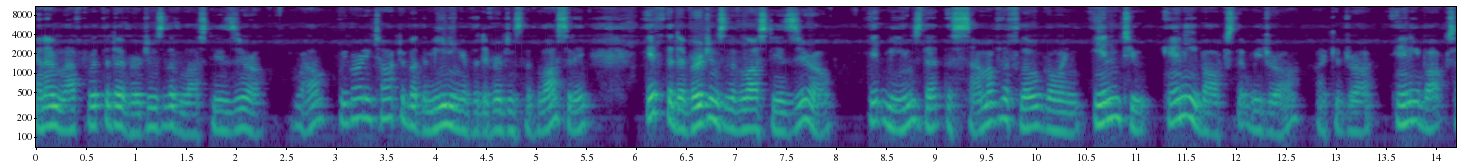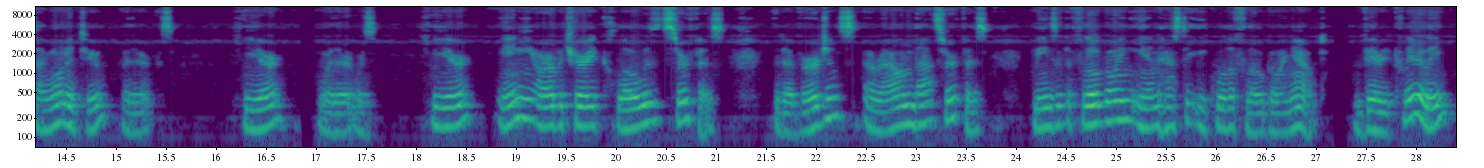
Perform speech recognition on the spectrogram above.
And I'm left with the divergence of the velocity is 0. Well, we've already talked about the meaning of the divergence of the velocity. If the divergence of the velocity is 0, it means that the sum of the flow going into any box that we draw, I could draw any box I wanted to, whether it was here, whether it was here, any arbitrary closed surface, the divergence around that surface means that the flow going in has to equal the flow going out. Very clearly,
